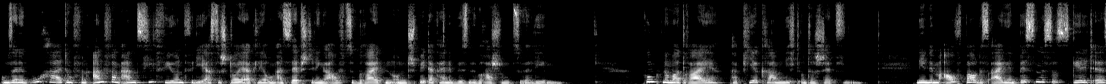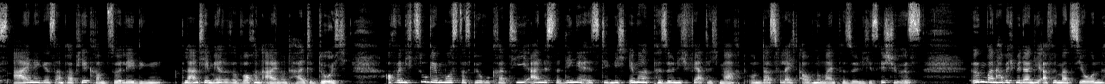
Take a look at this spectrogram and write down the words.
um seine Buchhaltung von Anfang an zielführend für die erste Steuererklärung als Selbstständiger aufzubereiten und später keine bösen Überraschungen zu erleben. Punkt Nummer drei: Papierkram nicht unterschätzen. Neben dem Aufbau des eigenen Businesses gilt es, einiges an Papierkram zu erledigen. Plant hier mehrere Wochen ein und haltet durch. Auch wenn ich zugeben muss, dass Bürokratie eines der Dinge ist, die mich immer persönlich fertig macht und das vielleicht auch nur mein persönliches Issue ist. Irgendwann habe ich mir dann die Affirmation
